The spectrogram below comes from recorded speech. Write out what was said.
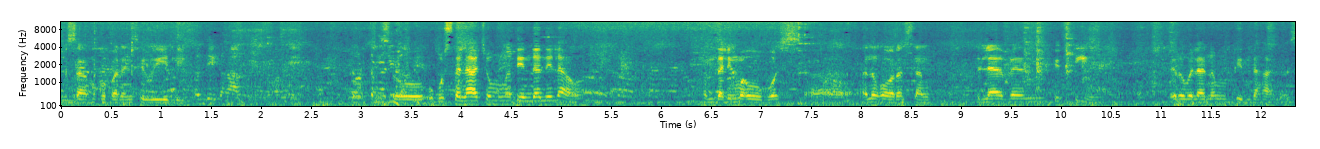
Kasama ko pa rin si Willie. So, ubos na lahat yung mga tinda nila. Oh. Ang daling maubos. Ah, anong oras lang? 11.15. Pero wala nang tinda halos.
